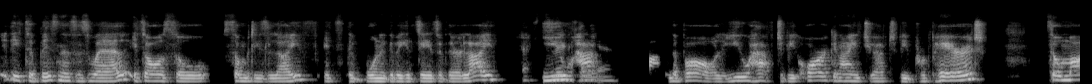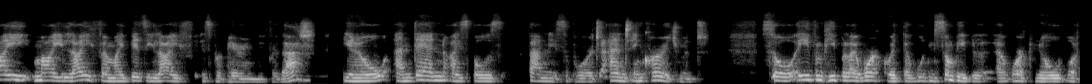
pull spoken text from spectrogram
it's a business as well. It's also somebody's life. It's the one of the biggest days of their life. Absolutely, you have yeah. the ball. You have to be organized. You have to be prepared. So my my life and my busy life is preparing me for that, you know, and then I suppose family support and encouragement. So even people I work with that wouldn't, some people at work know, but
